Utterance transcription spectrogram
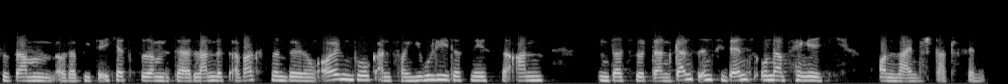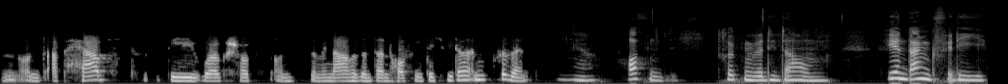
zusammen oder biete ich jetzt zusammen mit der Landeserwachsenenbildung Oldenburg Anfang Juli das nächste an. Und das wird dann ganz inzidenzunabhängig online stattfinden. Und ab Herbst die Workshops und Seminare sind dann hoffentlich wieder in Präsenz. Ja, hoffentlich drücken wir die Daumen. Vielen Dank für die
